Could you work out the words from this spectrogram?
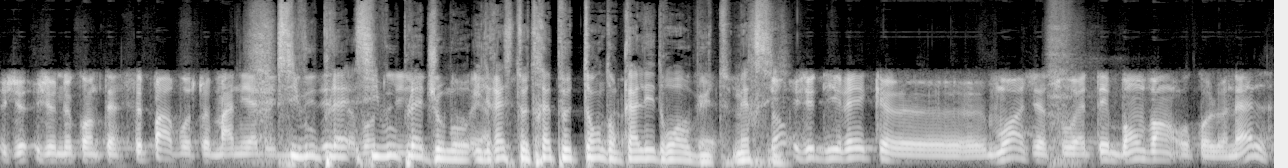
je, ne, conteste pas votre manière de S'il vous plaît, s'il vous plaît, Jomo, il reste très peu de temps, donc allez droit au but. Merci. je dirais que moi, j'ai souhaité bon vent au colonel.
